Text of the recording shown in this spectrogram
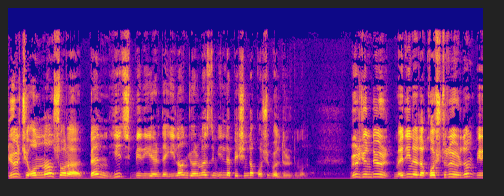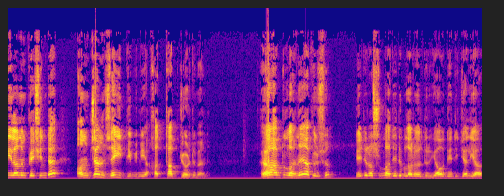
diyor ki ondan sonra ben hiçbir yerde ilan görmezdim illa peşinde koşup öldürürdüm onu. Bir gün diyor Medine'de koşturuyordum bir ilanın peşinde amcam Zeyd İbni Hattab gördü beni. Ya Abdullah ne yapıyorsun? Dedi Resulullah dedi bunları öldür. Ya dedi gel ya.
